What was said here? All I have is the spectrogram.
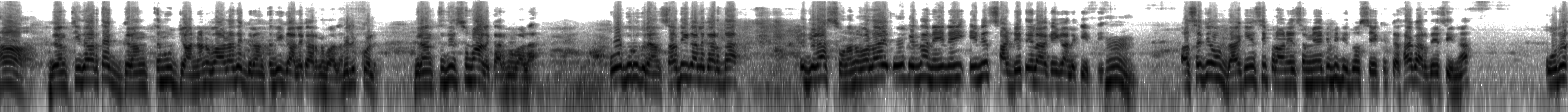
ਹਾਂ। ਗ੍ਰੰਥੀ ਦਾ ਅਰਥ ਹੈ ਗ੍ਰੰਥ ਨੂੰ ਜਾਣਨ ਵਾਲਾ ਤੇ ਗ੍ਰੰਥ ਦੀ ਗੱਲ ਕਰਨ ਵਾਲਾ। ਬਿਲਕੁਲ। ਗ੍ਰੰਥ ਦੀ ਸੰਭਾਲ ਕਰਨ ਵਾਲਾ। ਉਹ ਗੁਰੂ ਗ੍ਰੰਥ ਸਾਹਿਬ ਦੀ ਗੱਲ ਕਰਦਾ ਤੇ ਜਿਹੜਾ ਸੁਣਨ ਵਾਲਾ ਹੈ ਉਹ ਕਹਿੰਦਾ ਨਹੀਂ ਨਹੀਂ ਇਹਨੇ ਸਾਡੇ ਤੇ ਲਾ ਕੇ ਗੱਲ ਕੀਤੀ। ਅਸਲ 'ਚ ਹੁੰਦਾ ਕਿ ਅਸੀਂ ਪੁਰਾਣੇ ਸਮਿਆਂ 'ਚ ਵੀ ਜਦੋਂ ਸਿੱਖ ਕਥਾ ਕਰਦੇ ਸੀ ਨਾ ਉਦੋਂ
